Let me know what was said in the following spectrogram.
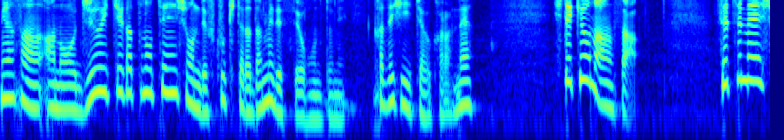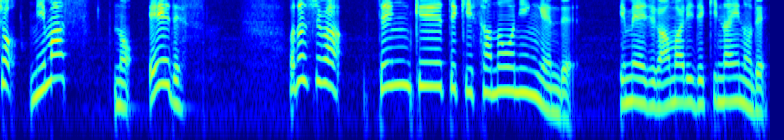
皆さんあの11月のテンションで服着たらダメですよ。本当に。風邪ひいちゃうからね。して今日のアンサー。説明書見ますの A です。私は典型的左脳人間でイメージがあまりできないので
